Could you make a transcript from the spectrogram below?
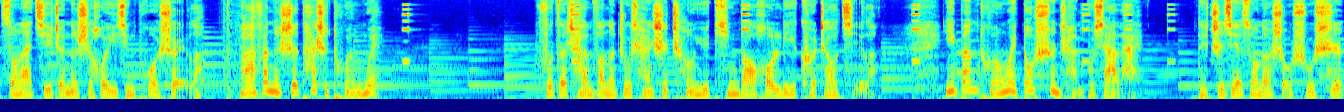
送来急诊的时候已经破水了。麻烦的是她是臀位。”负责产房的助产士程玉听到后立刻着急了，一般臀位都顺产不下来。得直接送到手术室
